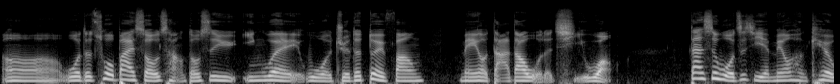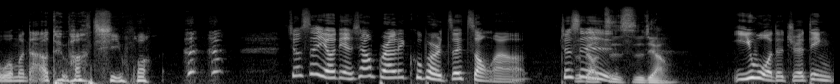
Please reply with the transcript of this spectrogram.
呃，我的挫败收场都是因为我觉得对方没有达到我的期望。但是我自己也没有很 care 我有没有达到对方的期望，就是有点像 Bradley Cooper 这种啊，就是自私这样，以我的决定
